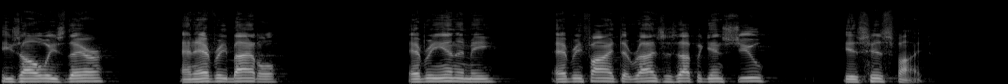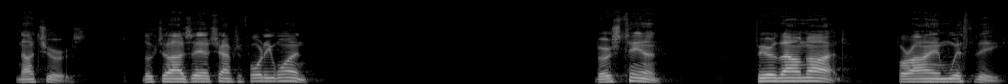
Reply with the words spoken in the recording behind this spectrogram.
He's always there, and every battle, every enemy, every fight that rises up against you is His fight, not yours. Look to Isaiah chapter 41, verse 10. Fear thou not, for I am with thee.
